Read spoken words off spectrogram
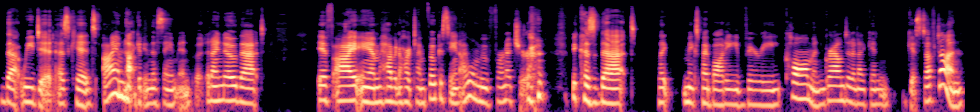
that we did as kids, I am not getting the same input. And I know that if I am having a hard time focusing, I will move furniture because that like makes my body very calm and grounded and I can get stuff done.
